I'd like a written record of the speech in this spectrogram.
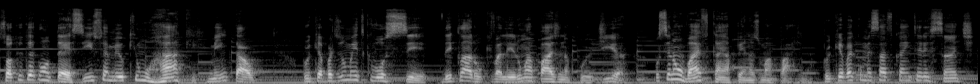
Só que o que acontece? Isso é meio que um hack mental. Porque a partir do momento que você declarou que vai ler uma página por dia, você não vai ficar em apenas uma página, porque vai começar a ficar interessante.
